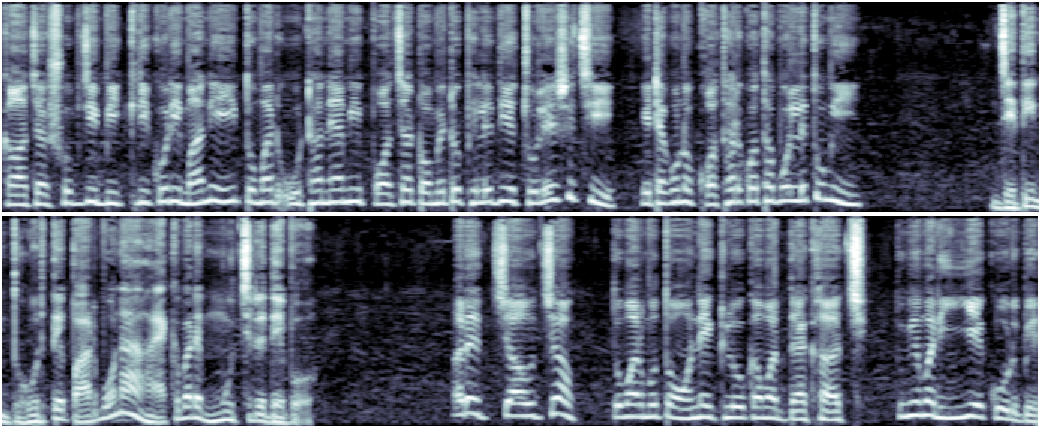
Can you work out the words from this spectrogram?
কাঁচা সবজি বিক্রি করি মানেই তোমার উঠানে আমি পচা টমেটো ফেলে দিয়ে চলে এসেছি? এটা কোনো কথার কথা বললে তুমি? যেদিন ধরতে পারব না একেবারে মুচড়ে দেব। আরে যাও যাও তোমার মতো অনেক লোক আমার দেখা আছে। তুমি আমার ইয়ে করবে।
